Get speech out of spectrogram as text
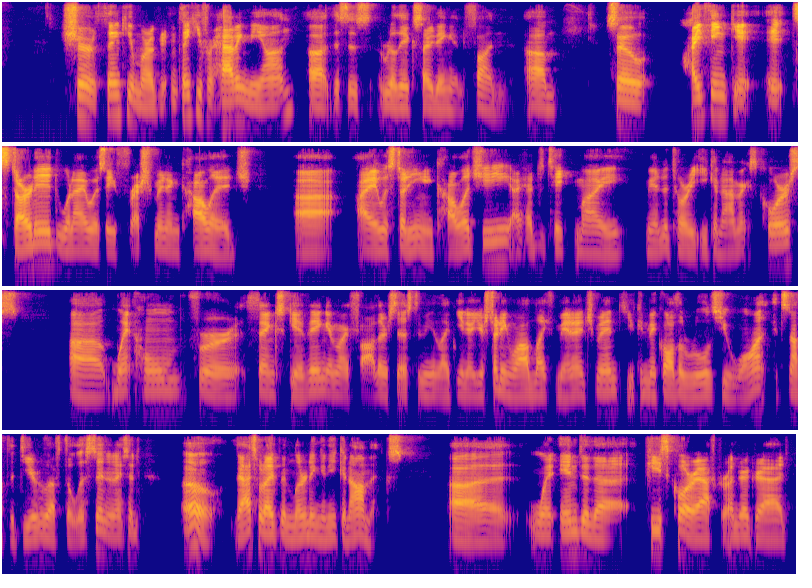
Sure. Thank you, Margaret. And thank you for having me on. Uh, this is really exciting and fun. Um, so, I think it, it started when I was a freshman in college. Uh, I was studying ecology. I had to take my mandatory economics course uh, went home for Thanksgiving, and my father says to me, like, you know, you're studying wildlife management. You can make all the rules you want. It's not the deer who have to listen. And I said, oh, that's what I've been learning in economics. Uh, went into the Peace Corps after undergrad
